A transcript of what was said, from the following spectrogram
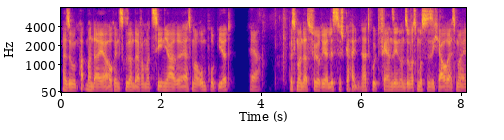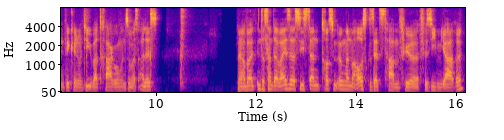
Also hat man da ja auch insgesamt einfach mal zehn Jahre erstmal rumprobiert. Ja. Bis man das für realistisch gehalten hat. Gut, Fernsehen und sowas musste sich ja auch erstmal entwickeln und die Übertragung und sowas alles. Ja, aber interessanterweise, dass sie es dann trotzdem irgendwann mal ausgesetzt haben für, für sieben Jahre.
